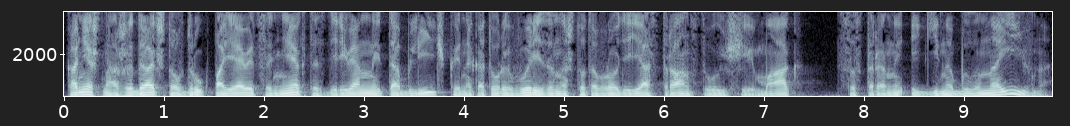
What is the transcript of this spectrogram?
Конечно, ожидать, что вдруг появится некто с деревянной табличкой, на которой вырезано что-то вроде «Я странствующий маг», со стороны Эгина было наивно.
